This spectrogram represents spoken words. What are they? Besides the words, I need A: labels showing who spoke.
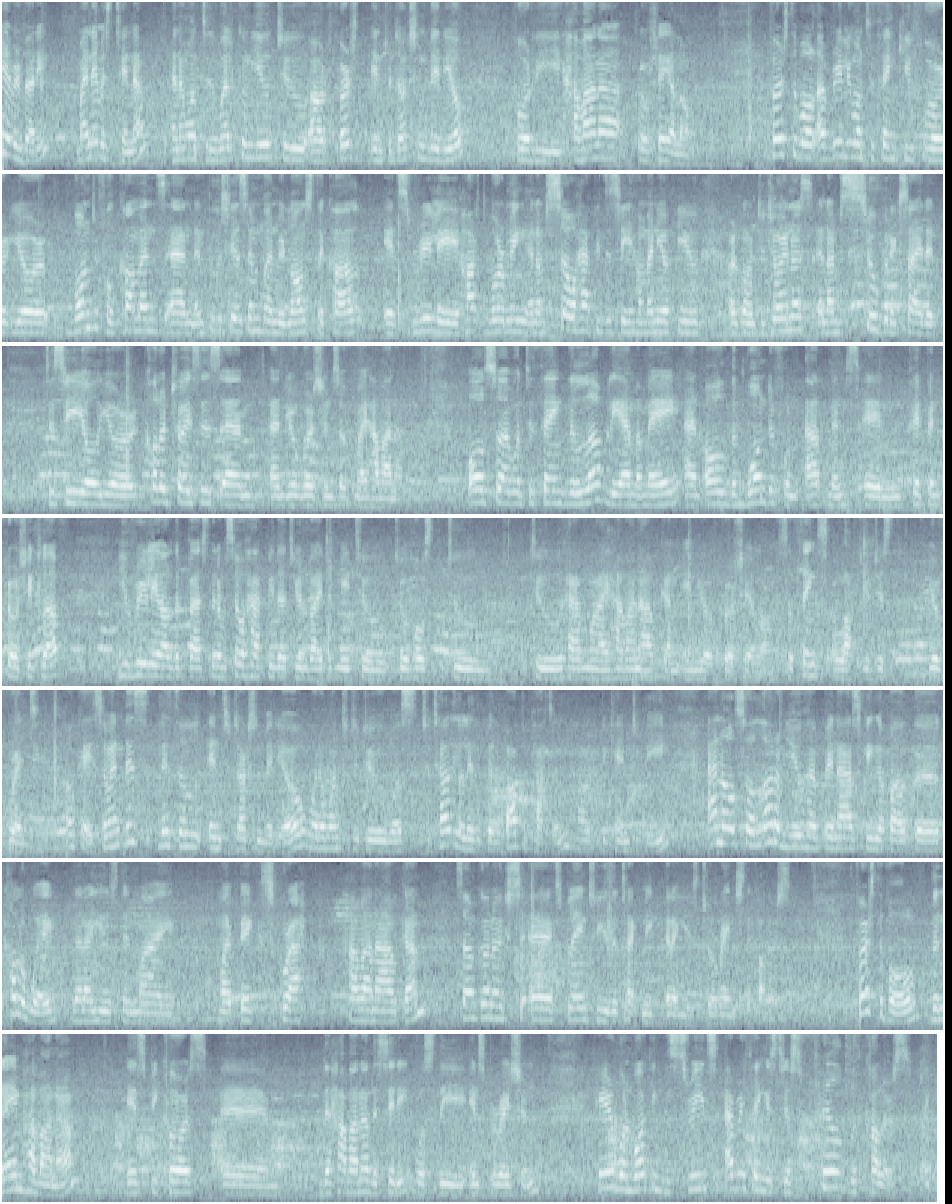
A: Hi everybody, my name is Tinna and I want to welcome you to our first introduction video for the Havana Crochet Along. First of all, I really want to thank you for your wonderful comments and enthusiasm when we launched the CAL. It's really heartwarming and I'm so happy to see how many of you are going to join us and I'm super excited to see all your color choices and, and your versions of my Havana. Also, I want to thank the lovely MMA and all the wonderful admins in Pippin Crochet Club. You really are the best, and I'm so happy that you invited me to, to host to to have my Havana Afghan in your crochet along. So thanks a lot. You're just you're great. Okay, so in this little introduction video, what I wanted to do was to tell you a little bit about the pattern, how it became to be, and also a lot of you have been asking about the colorway that I used in my my big scrap Havana Afghan. So I'm going to ex- uh, explain to you the technique that I used to arrange the colors. First of all, the name Havana is because um, the Havana, the city, was the inspiration. Here, when walking the streets, everything is just filled with colors, like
